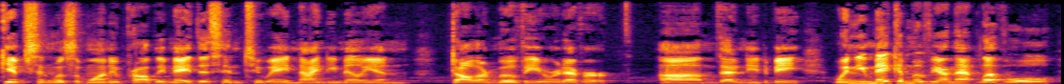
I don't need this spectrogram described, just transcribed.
Gibson was the one who probably made this into a 90 million dollar movie or whatever um, that it needed to be. When you make a movie on that level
